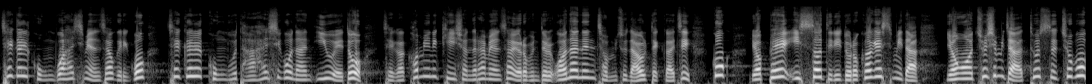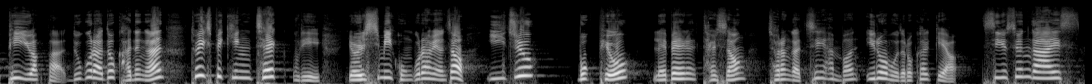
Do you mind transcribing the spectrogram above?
책을 공부하시면서 그리고 책을 공부 다 하시고 난 이후에도 제가 커뮤니케이션을 하면서 여러분들 원하는 점수 나올 때까지 꼭 옆에 있어 드리도록 하겠습니다. 영어 초심 자 토스 초보 비유학파 누구라도 가능한 토익 스피킹 책 우리 열심히 공부를 하면서 2주 목표 레벨 달성 저랑 같이 한번 이루어 보도록 할게요. See you soon guys.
